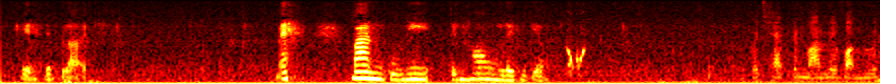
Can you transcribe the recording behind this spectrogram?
โอเคเรียบร้อยแม่ บ้านกูนี่เป็นห้องเลยทีเดียว ก็แชทกันมันเลยฝั่งนู้น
